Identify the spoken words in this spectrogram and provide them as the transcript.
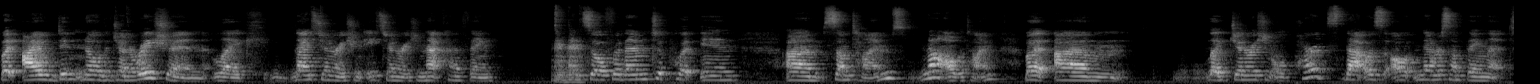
But I didn't know the generation, like ninth generation, eighth generation, that kind of thing. And so for them to put in um, sometimes, not all the time, but um, like generation old parts, that was all, never something that,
